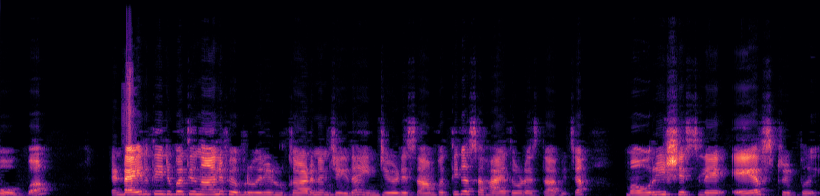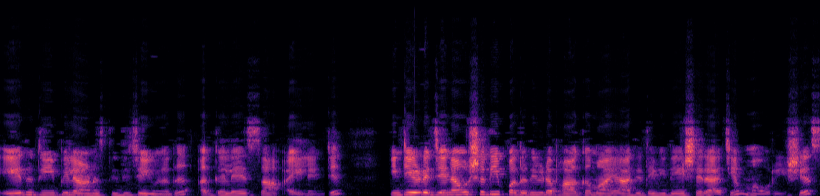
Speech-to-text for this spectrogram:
പോഗ്ബ. രണ്ടായിരത്തി ഇരുപത്തിനാല് ഫെബ്രുവരിയിൽ ഉദ്ഘാടനം ചെയ്ത ഇന്ത്യയുടെ സാമ്പത്തിക സഹായത്തോടെ സ്ഥാപിച്ച മൗറീഷ്യസിലെ എയർ സ്ട്രിപ്പ് ഏത് ദ്വീപിലാണ് സ്ഥിതി ചെയ്യുന്നത്? Agalega island. ഇന്ത്യയുടെ ജനൌഷധി പദ്ധതിയുടെ ഭാഗമായ ആദ്യത്തെ വിദേശ രാജ്യം മൗറീഷ്യസ്.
